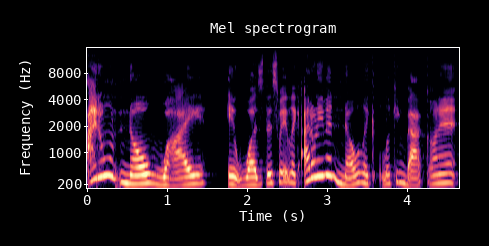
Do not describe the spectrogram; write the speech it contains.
I don't know why it was this way. Like I don't even know like looking back on it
